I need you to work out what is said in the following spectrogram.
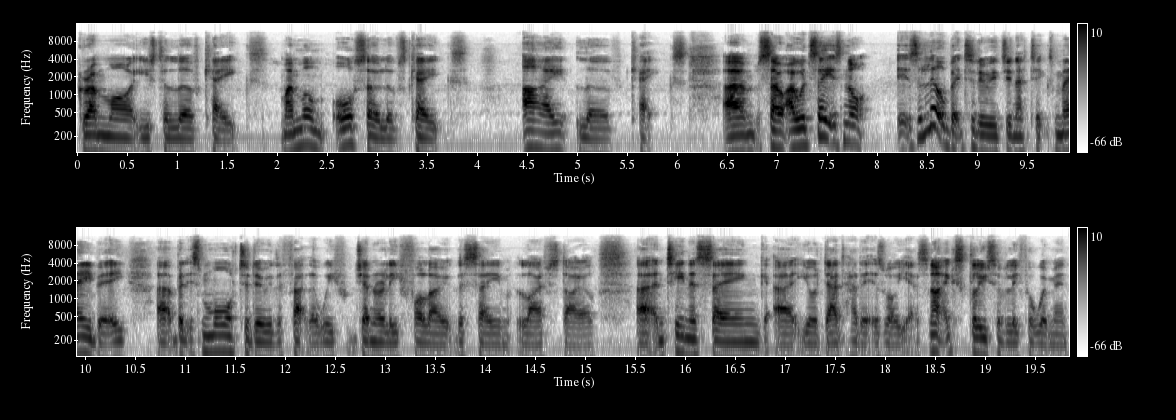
grandma used to love cakes. My mum also loves cakes. I love cakes. Um, so I would say it's not it's a little bit to do with genetics maybe uh, but it's more to do with the fact that we generally follow the same lifestyle. Uh, and Tina's saying uh, your dad had it as well. Yeah it's not exclusively for women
